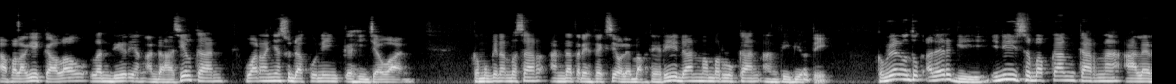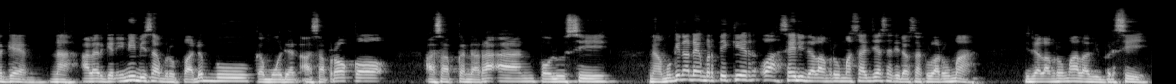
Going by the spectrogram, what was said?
Apalagi kalau lendir yang Anda hasilkan warnanya sudah kuning kehijauan. Kemungkinan besar Anda terinfeksi oleh bakteri dan memerlukan antibiotik. Kemudian untuk alergi, ini disebabkan karena alergen. Nah, alergen ini bisa berupa debu, kemudian asap rokok, asap kendaraan, polusi. Nah, mungkin ada yang berpikir, wah saya di dalam rumah saja, saya tidak usah keluar rumah. Di dalam rumah lebih bersih.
